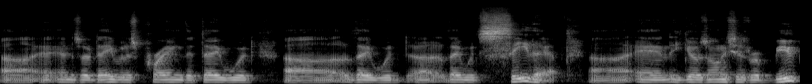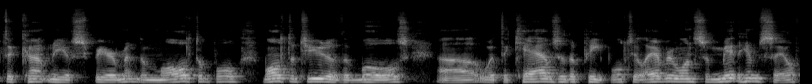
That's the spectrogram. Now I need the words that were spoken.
and so David is praying that they would they would they would see that and he goes on, he says, rebuke the company of spearmen, the multiple multitude of the bulls, uh, with the calves of the people, till everyone submit himself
